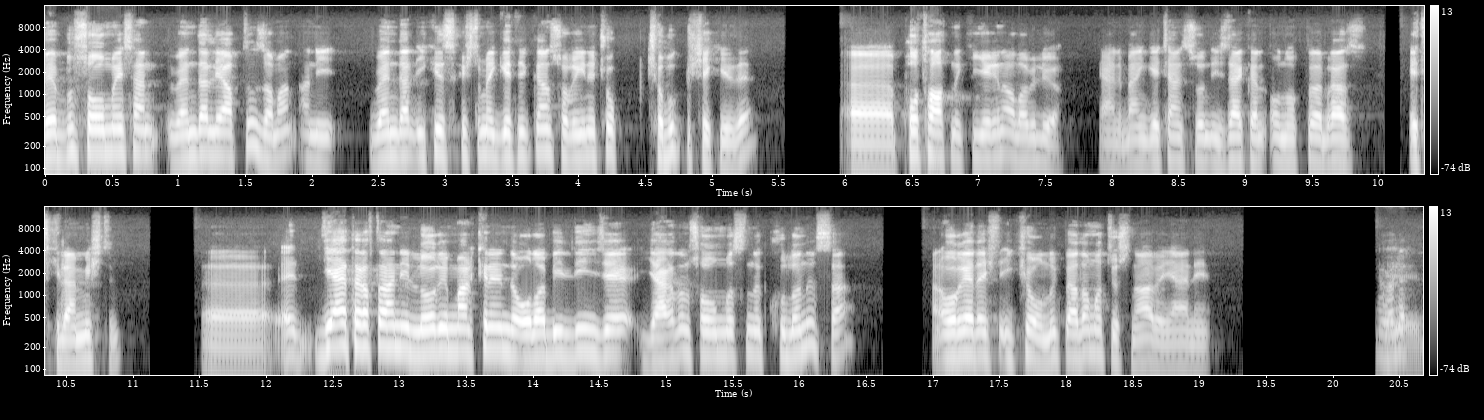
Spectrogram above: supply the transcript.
Ve bu savunmayı sen Wendell yaptığın zaman hani Wendell ikili sıkıştırmaya getirdikten sonra yine çok çabuk bir şekilde e, pot altındaki yerini alabiliyor. Yani ben geçen sezon izlerken o noktada biraz etkilenmiştim. Ee, e, diğer tarafta hani Laurie Markkanen de olabildiğince yardım savunmasını kullanırsa hani oraya da işte iki onluk bir adam atıyorsun abi yani. Öyle. E,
